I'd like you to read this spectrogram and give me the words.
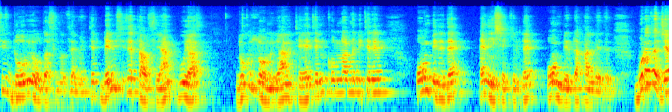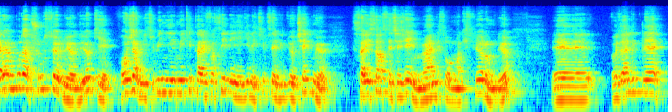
Siz doğru yoldasınız demektir. Benim size tavsiyem bu yaz 9 doğumlu yani TYT'nin konularını bitirin. 11'i de en iyi şekilde 11'de halledin. Burada Ceren Budak şunu söylüyor. Diyor ki hocam 2022 tayfası ile ilgili kimse video çekmiyor. Sayısal seçeceğim, mühendis olmak istiyorum diyor. Ee, özellikle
